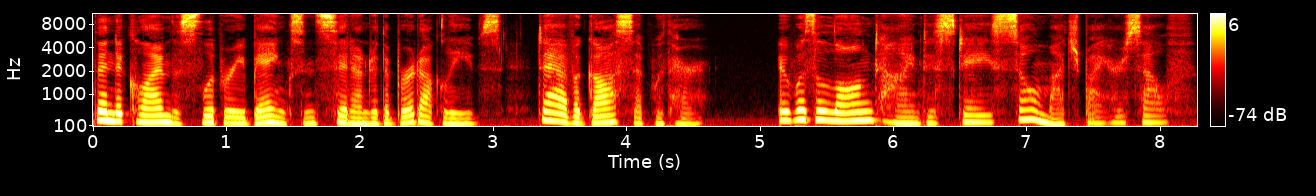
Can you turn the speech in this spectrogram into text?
than to climb the slippery banks and sit under the burdock leaves to have a gossip with her. It was a long time to stay so much by herself.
